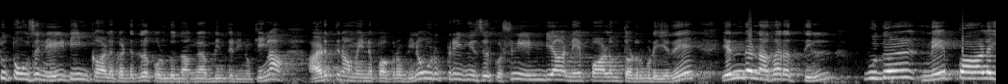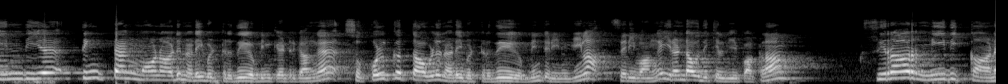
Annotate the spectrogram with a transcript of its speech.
டூ தௌசண்ட் எயிட்டீன் காலகட்டத்தில் கொண்டு வந்தாங்க அப்படின்னு தெரியும் ஓகேங்களா அடுத்து நம்ம என்ன பார்க்குறோம் அப்படின்னா ஒரு ப்ரீவியஸ் கொஸ்டின் இந்தியா நேபாளம் தொடர்புடையது. எந்த நகரத்தில் முதல் நேபாள இந்திய திங்க் டேங்க் மாநாடு நடைபெற்றது அப்படின்னு கேட்டிருக்காங்க. ஸோ கொல்கத்தாவில் நடைபெற்றது அப்படின்னு தெரியும் ஓகேங்களா சரி வாங்க இரண்டாவது கேள்வியை பார்க்கலாம். சிறார் நீதிக்கான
